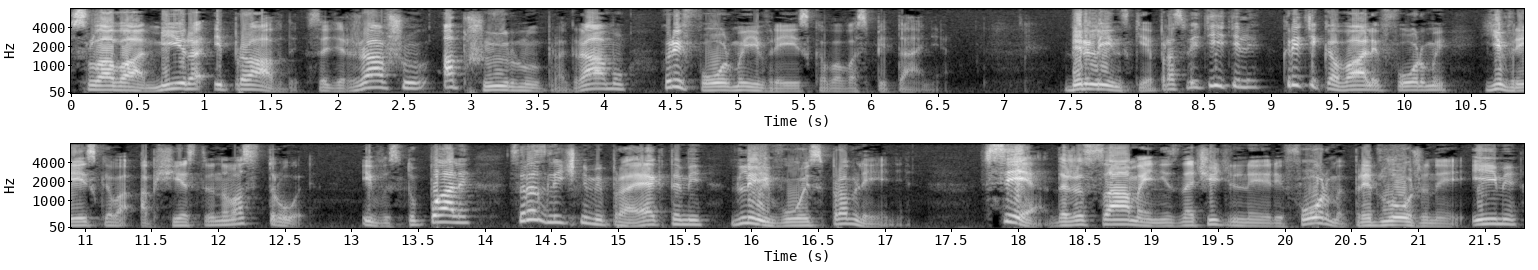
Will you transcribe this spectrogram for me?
«Слова мира и правды», содержавшую обширную программу реформы еврейского воспитания. Берлинские просветители критиковали формы еврейского общественного строя и выступали с различными проектами для его исправления. Все, даже самые незначительные реформы, предложенные ими,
